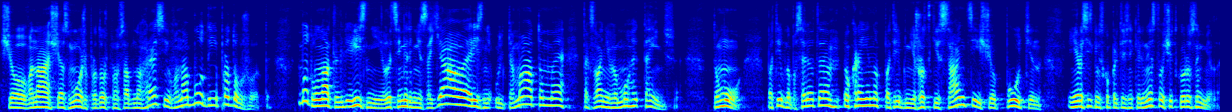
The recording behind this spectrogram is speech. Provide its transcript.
що вона ще зможе продовжувати повномасштабну агресію, вона буде і продовжувати. Будуть лунати різні лицемірні заяви, різні ультиматуми, так звані вимоги та інше. Тому потрібно посилювати Україну, потрібні жорсткі санкції, щоб Путін і російське військово-політичне керівництво чітко розуміли,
